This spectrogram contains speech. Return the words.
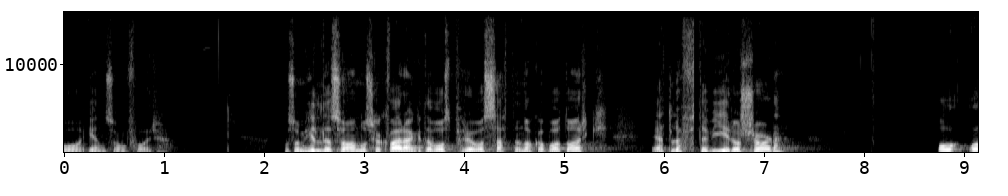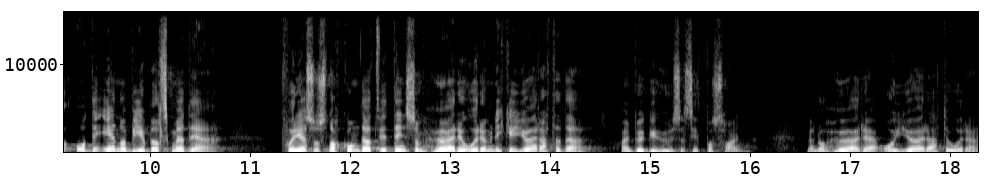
og ensom for. Og Som Hilde sa, nå skal hver enkelt av oss prøve å sette ned noe på et ark. Et løfte vi gir oss sjøl. Og, og, og, det er noe bibelsk med det. For Jesus snakker om det at vi, den som hører ordet, men ikke gjør etter det, han bygger huset sitt på sand. Men å høre og gjøre etter ordet,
